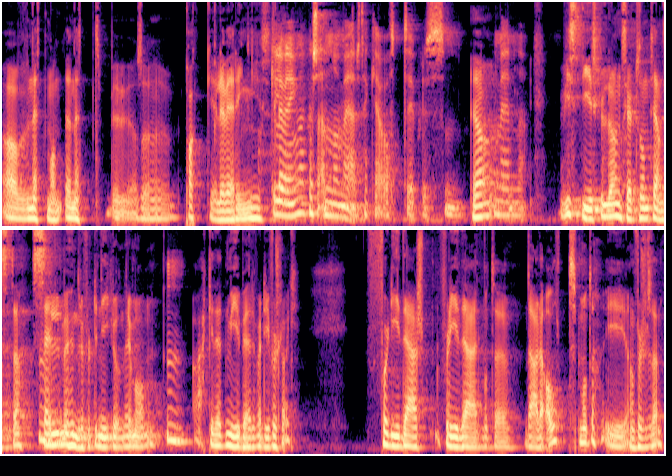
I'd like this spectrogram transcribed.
av nettman, nett, altså pakkelevering. Pakkelevering var kanskje enda mer, tenker jeg. 80 pluss. Mm, ja. Mer enn det. Hvis de skulle lansert en sånn tjeneste, selv med 149 kroner i måneden, mm. er ikke det et mye bedre verdiforslag? Fordi det er, fordi det er, måte, det er det alt, på en måte, i anførselstegn?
